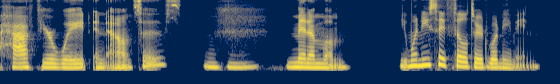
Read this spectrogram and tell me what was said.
half your weight in ounces, minimum. When you say filtered, what do you mean?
